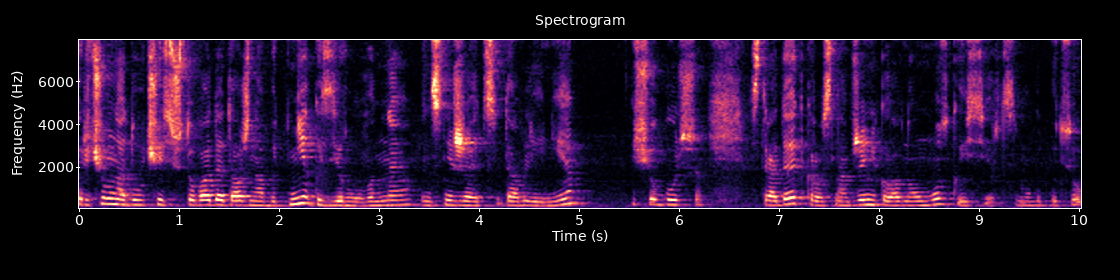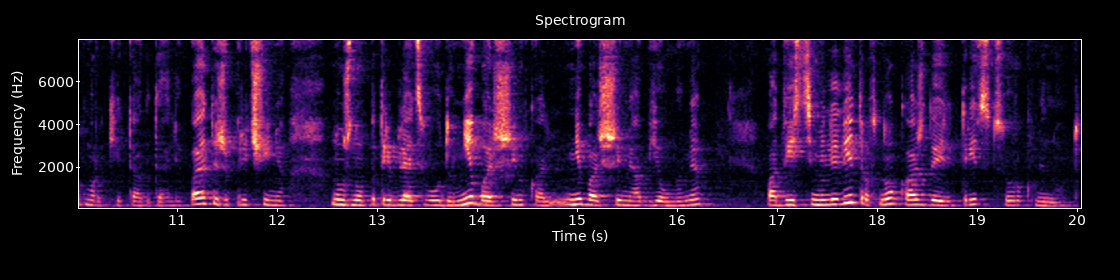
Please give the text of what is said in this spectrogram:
Причем надо учесть, что вода должна быть не газированная, снижается давление еще больше, страдает кровоснабжение головного мозга и сердца, могут быть обмороки и так далее. По этой же причине нужно употреблять воду небольшим, небольшими объемами, по 200 мл, но каждые 30-40 минут.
